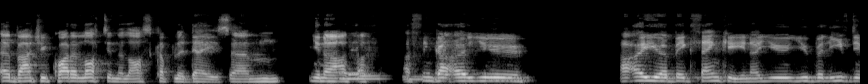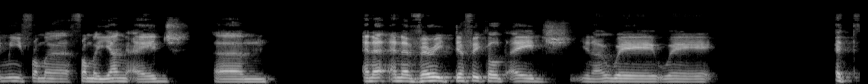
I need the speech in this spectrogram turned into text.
about you quite a lot in the last couple of days. Um, you know, I, I, I think I owe you, I owe you a big thank you. You know, you you believed in me from a from a young age, um, and a, and a very difficult age. You know, where where it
